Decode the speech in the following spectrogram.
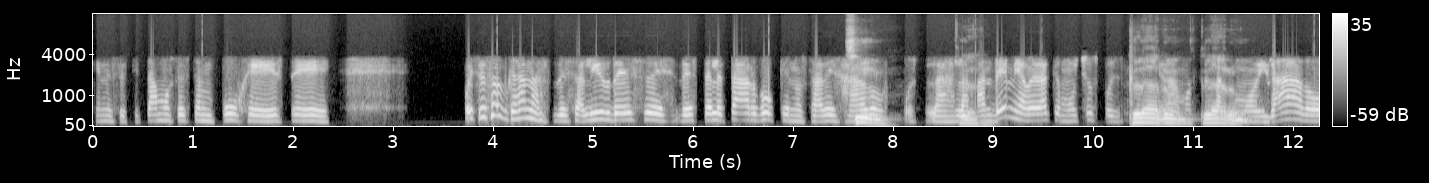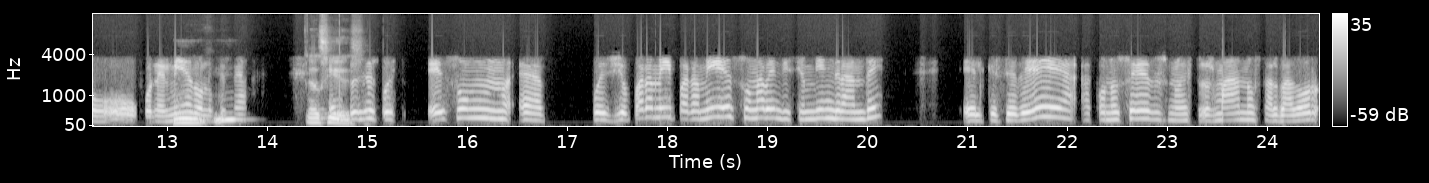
que necesitamos ese empuje, ese pues esas ganas de salir de ese de este letargo que nos ha dejado pues la, la pandemia, ¿verdad? Que muchos pues claro, con la comodidad o, con el miedo, lo que sea. Así Entonces, pues es un eh, pues yo para mí, para mí es una bendición bien grande el que se dé a conocer nuestro hermano Salvador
